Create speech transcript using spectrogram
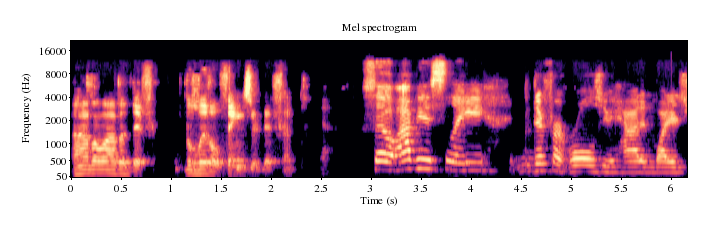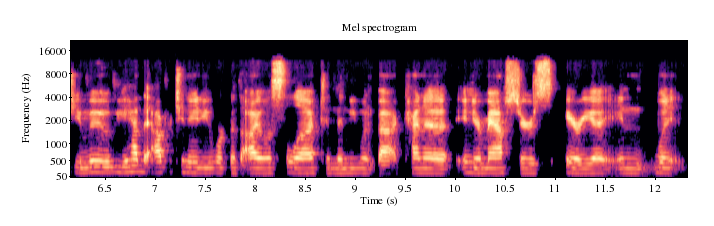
Not a lot of different. The little things are different. Yeah. So obviously, the different roles you had and why did you move? You had the opportunity to work with Iowa Select, and then you went back kind of in your master's area and went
